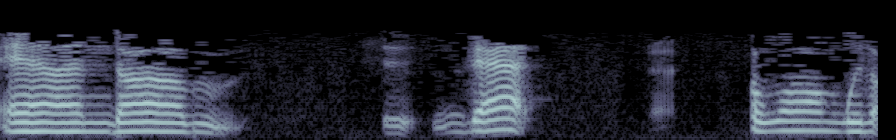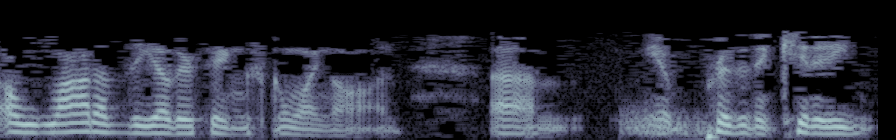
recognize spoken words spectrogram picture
and um, that, along with a lot of the other things going on, um, you know, President Kennedy's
